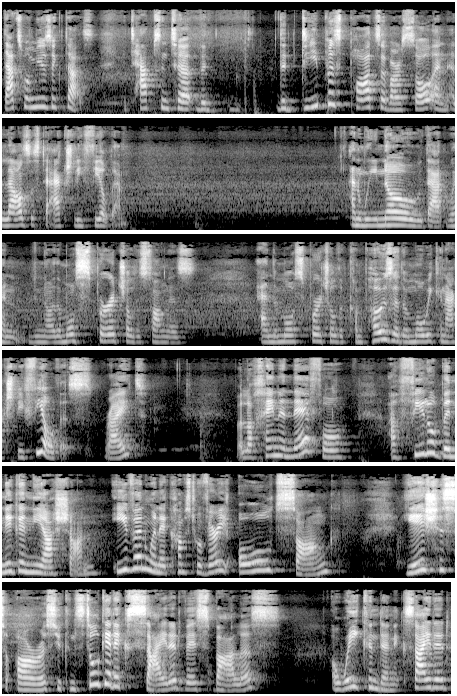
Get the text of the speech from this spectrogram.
That's what music does. It taps into the, the deepest parts of our soul and allows us to actually feel them. And we know that when, you know, the more spiritual the song is and the more spiritual the composer, the more we can actually feel this, right? And therefore, even when it comes to a very old song, Yesh his. You can still get excited, Vesbalas, awakened and excited,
